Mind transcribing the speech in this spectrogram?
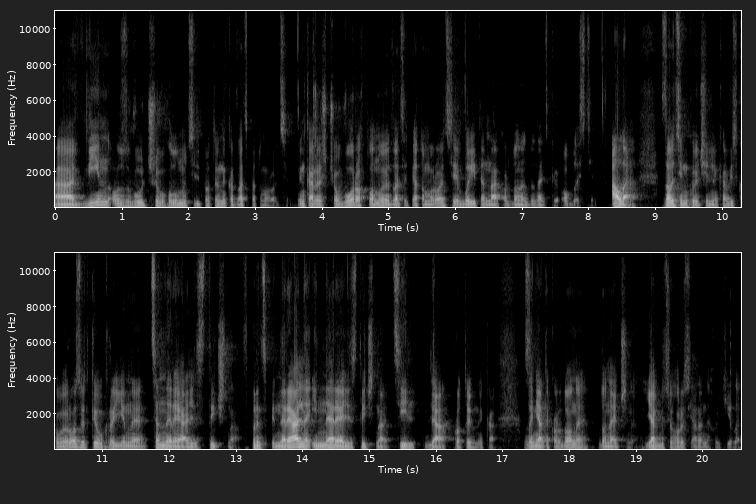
Е, Він озвучив головну ціль противника в 25-му році. Він каже, що ворог планує в 25-му році вийти на кордони Донецької області, але за оцінкою очільника військової розвідки України, це нереалістична, в принципі, нереальна і нереалістична ціль для противника. Зайняти кордони Донеччини, як би цього росіяни не хотіли.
